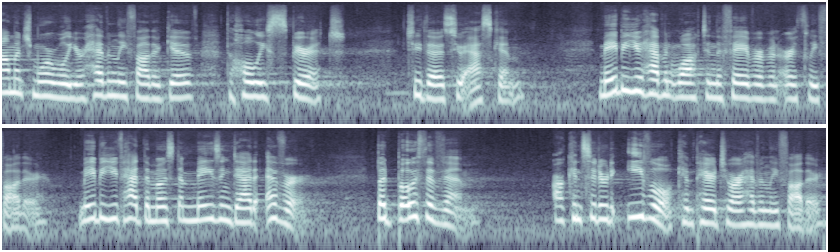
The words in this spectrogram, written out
How much more will your heavenly Father give the Holy Spirit to those who ask him? Maybe you haven't walked in the favor of an earthly father. Maybe you've had the most amazing dad ever, but both of them are considered evil compared to our heavenly Father.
